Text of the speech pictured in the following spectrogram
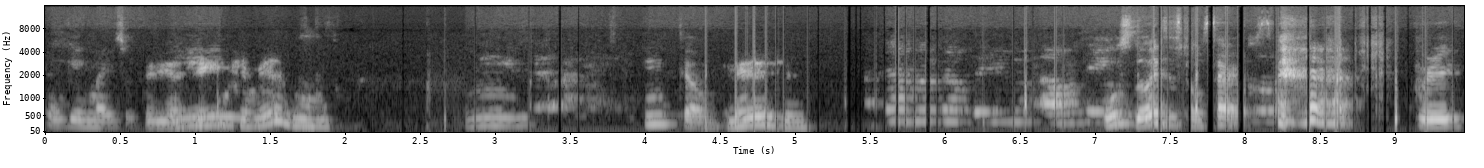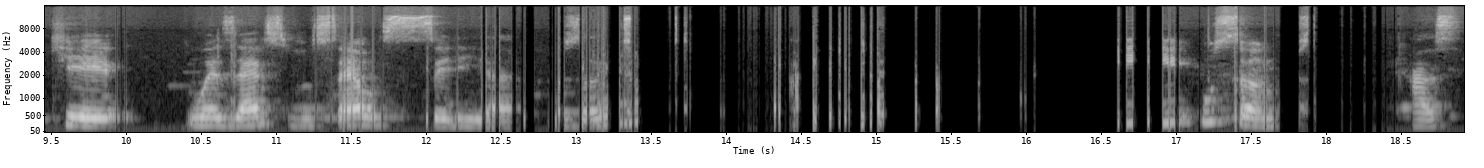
Alguém mais Seria a gente mesmo? Hum. Então. Igreja? Os dois estão certos. Porque o exército dos céus seria os anjos e os santos. As,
